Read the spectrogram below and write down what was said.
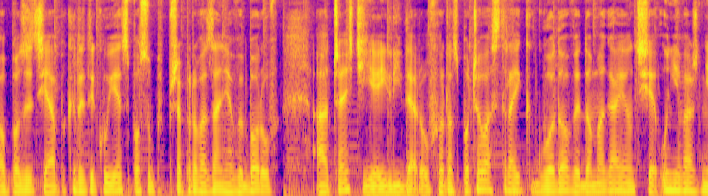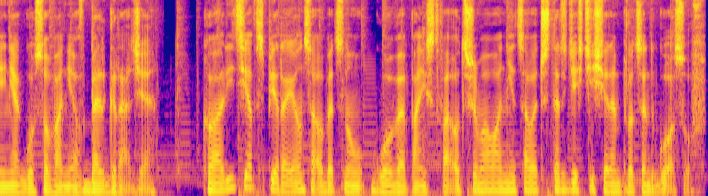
opozycja krytykuje sposób przeprowadzania wyborów, a część jej liderów rozpoczęła strajk głodowy, domagając się unieważnienia głosowania w Belgradzie. Koalicja wspierająca obecną głowę państwa otrzymała niecałe 47% głosów.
